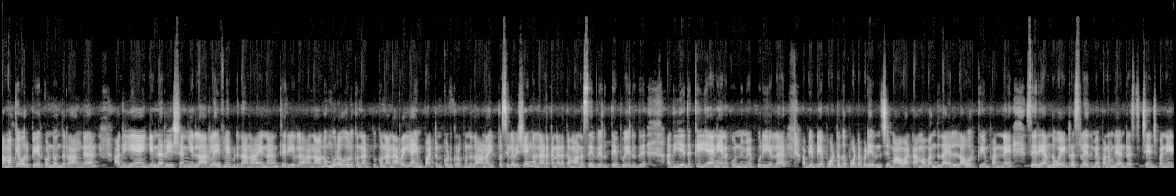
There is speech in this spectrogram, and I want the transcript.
நமக்கே ஒரு பேர் கொண்டு வந்துடுறாங்க. அது ஏன் என்ன ரீசன்? எல்லார் லைஃப்லையும் இப்படி தானா என்னன்னு தெரியல. ஆனாலும் உறவுகளுக்கும் நட்புக்கும் நான் நிறைய இம்பார்ட்டன்ட் கொடுக்குற பொண்ணு தான். ஆனால் இப்போ சில விஷயங்கள் நடக்க நடக்க மனசே வெறுத்தே போயிடுது அது எதுக்கு ஏன்னு எனக்கு ஒன்றுமே புரியலை. அப்படி அப்படியே போட்டது போட்டபடி இருந்துச்சு. மாவாட்டாமல் வந்து தான் எல்லா ஒர்க்கையும் பண்ணேன். சரி அந்த ஒயிட் ட்ரெஸ்ஸில் எதுவுமே பண்ண முடியாது ட்ரெஸ் சேஞ்ச் பண்ணிட்டு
